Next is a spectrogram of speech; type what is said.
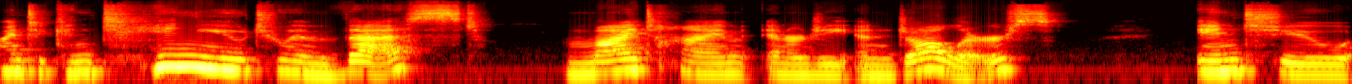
going to continue to invest my time, energy, and dollars into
